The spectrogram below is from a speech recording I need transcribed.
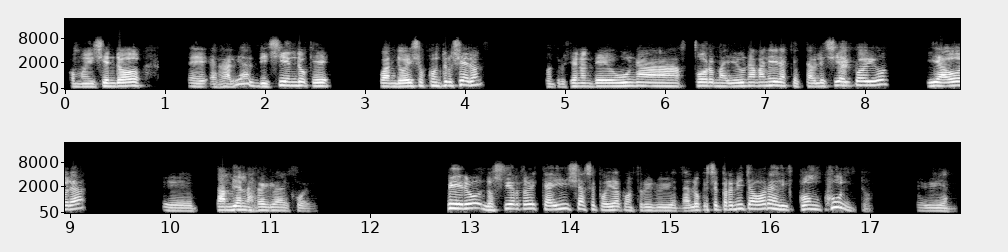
como diciendo, en realidad diciendo que cuando ellos construyeron, construyeron de una forma y de una manera que establecía el código y ahora eh, cambian las reglas del juego. Pero lo cierto es que ahí ya se podía construir vivienda. Lo que se permite ahora es el conjunto de vivienda.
